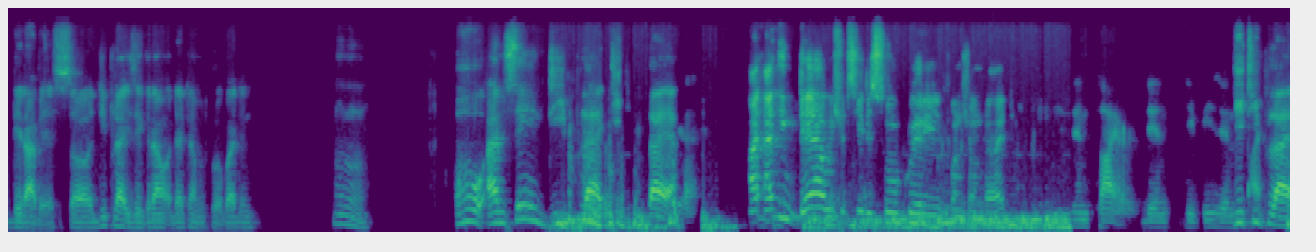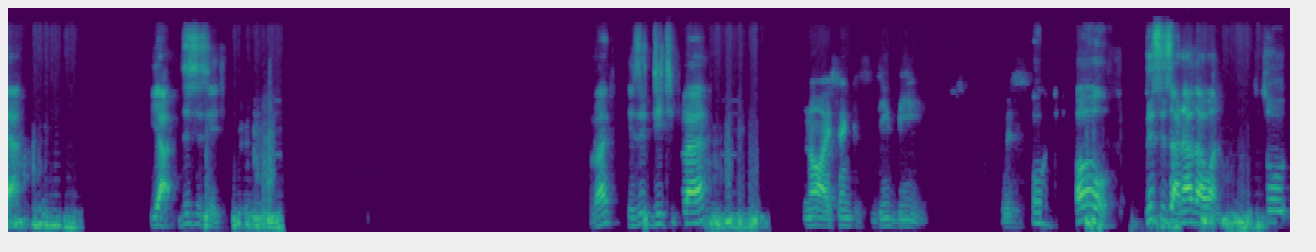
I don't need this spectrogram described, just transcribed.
database. So dplyr is a ground that I'm providing. No, no, no. Oh, I'm saying dplyr, dplyr. Yeah. I, I think there we should see the so query function, right? Then plier, then db then dtplyr. Yeah, this is it. Right? Is it dtplyr? No, I think it's DB. With oh, oh, this is another one. So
